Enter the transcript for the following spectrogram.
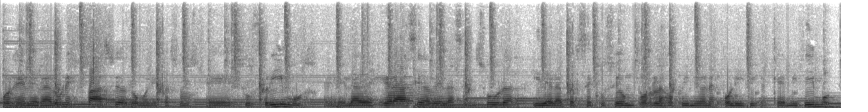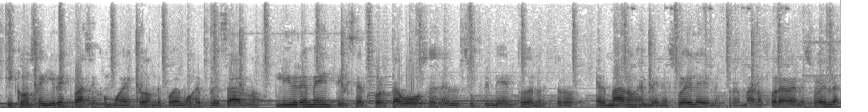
por generar un espacio de comunicación. Eh, sufrimos eh, la desgracia de la censura y de la persecución por las opiniones políticas que emitimos y conseguir espacios como estos donde podemos expresarnos libremente y ser portavoces del sufrimiento de nuestros hermanos en Venezuela y de nuestros hermanos fuera de Venezuela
